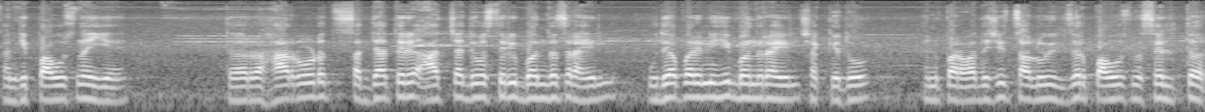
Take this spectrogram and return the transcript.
कारण की पाऊस नाही आहे तर हा रोड सध्या तरी आजच्या दिवस तरी बंदच राहील उद्यापर्यंतही बंद राहील शक्यतो आणि परवा दिवशी चालू होईल जर पाऊस नसेल तर.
